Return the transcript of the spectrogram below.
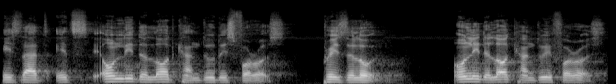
is that it's only the Lord can do this for us. Praise the Lord. Only the Lord can do it for us.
